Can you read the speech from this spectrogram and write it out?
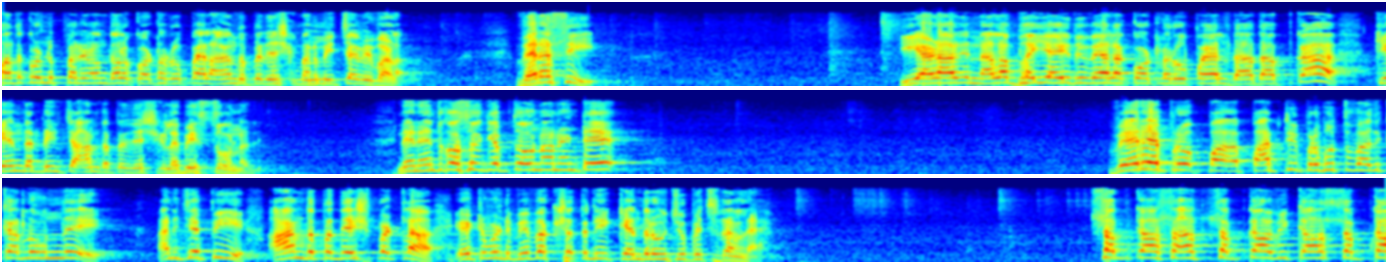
పదకొండు పన్నెండు వందల కోట్ల రూపాయలు ఆంధ్రప్రదేశ్కి మనం ఇచ్చాము ఇవాళ. వెరసి ఈ ఏడాది నలభై ఐదు వేల కోట్ల రూపాయలు దాదాపుగా కేంద్రం నుంచి ఆంధ్రప్రదేశ్కి లభిస్తూ ఉన్నది నేను ఎందుకోసం చెప్తూ ఉన్నానంటే వేరే ప్ర పార్టీ ప్రభుత్వ అధికారులు ఉంది అని చెప్పి ఆంధ్రప్రదేశ్ పట్ల ఎటువంటి వివక్షతని కేంద్రం చూపించడంలే సబ్కా సాత్ సబ్కా వికాస్ సబ్కా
